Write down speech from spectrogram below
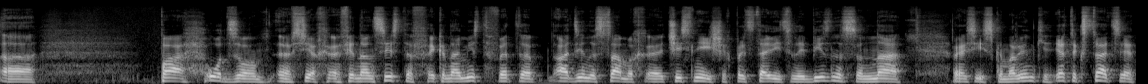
а, по отзывам э, всех финансистов, экономистов, это один из самых э, честнейших представителей бизнеса на российском рынке. Это, кстати,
